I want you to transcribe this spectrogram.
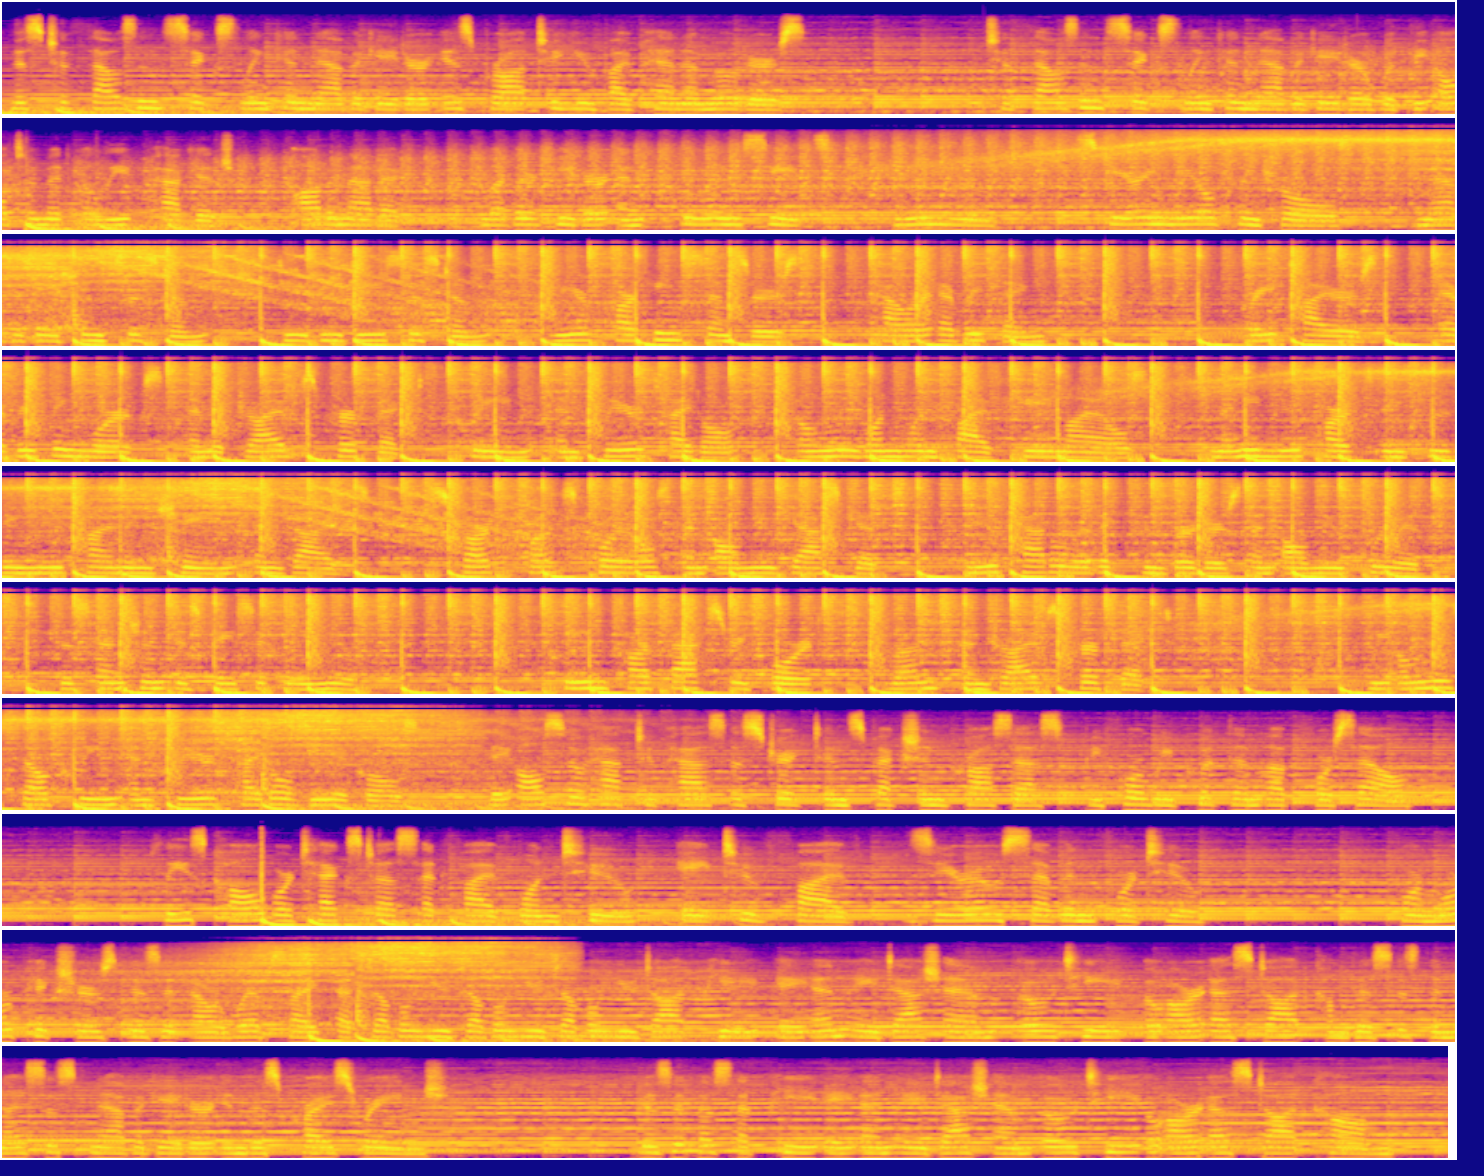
This 2006 Lincoln Navigator is brought to you by Pana Motors. 2006 Lincoln Navigator with the Ultimate Elite Package, automatic, leather heater and cooling seats, move, steering wheel controls, navigation system, DVD system, rear parking sensors, power everything. Great tires, everything works and it drives perfect, clean and clear title, only 115k miles, many new parts including new timing chain and guides, spark plugs coils and all new gaskets, new catalytic converters and all new fluids, this engine is basically new. Clean Carfax report, runs and drives perfect. We only sell clean and clear title vehicles, they also have to pass a strict inspection process before we put them up for sale. Please call or text us at 512-825-0742. For more pictures visit our website at www.pana-motors.com This is the nicest navigator in this price range. Visit us at pana-motors.com.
